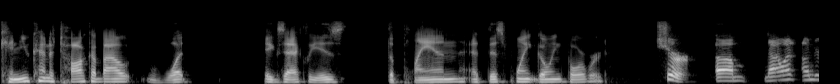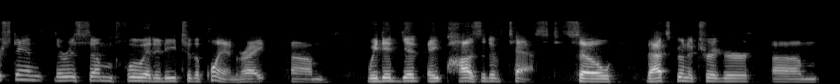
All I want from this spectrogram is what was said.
can you kind of talk about what exactly is the plan at this point going forward? Sure. Um, now, I understand there is some fluidity to the plan, right? Um, we did get a positive test, so that's going to trigger um,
